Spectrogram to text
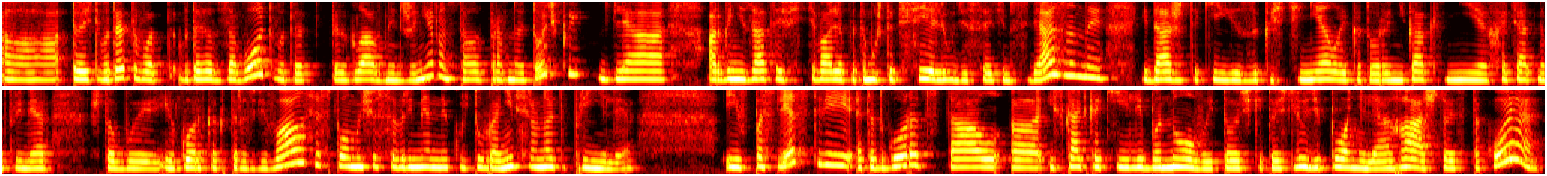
а, то есть вот, это вот, вот этот завод, вот этот главный инженер, он стал отправной точкой для организации фестиваля, потому что все люди с этим связаны, и даже такие закостенелые, которые никак не хотят, например, чтобы их город как-то развивался с помощью современной культуры, они все равно это приняли. И впоследствии этот город стал э, искать какие-либо новые точки. То есть люди поняли, ага, что это такое,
